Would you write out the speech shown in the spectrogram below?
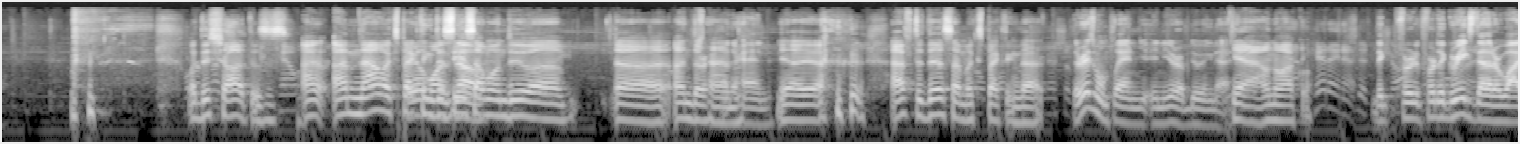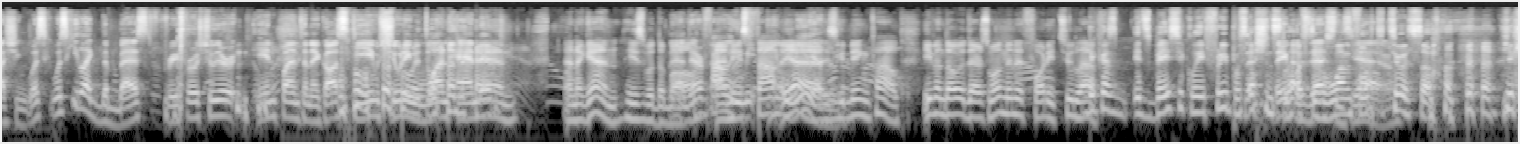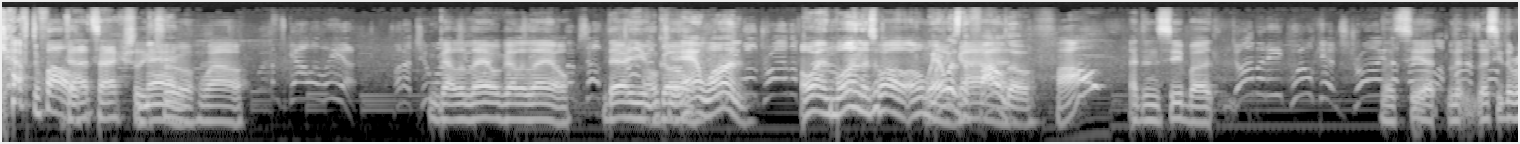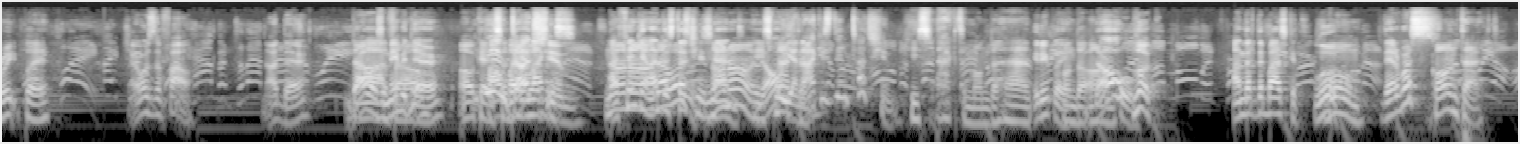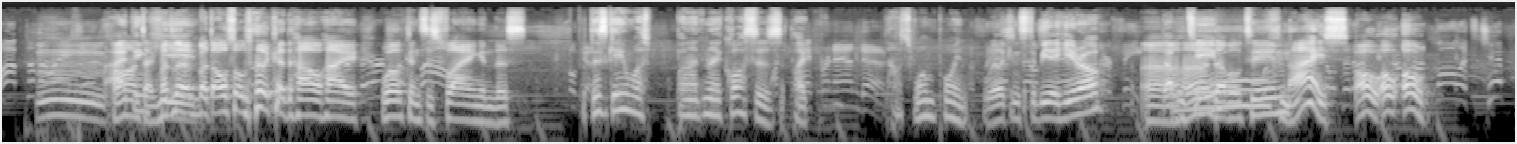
But this shot is. I, I'm now expecting to see know. someone do uh, uh, underhand. Underhand. Yeah, yeah. After this, I'm expecting that. There is one player in, in Europe doing that. Yeah, Onuaku. The, for for the Greeks that are watching, was was he like the best free throw shooter in Panathinaikos team, shooting With one one-handed? hand. And again, he's with the Yeah, ball. they're and he's imme- foul- Yeah, he's being fouled. Even though there's 1 minute 42 left. Because it's basically three possessions Three left possessions, in yeah. 142, so you have to foul. That's actually Man. true. Wow. Galileo, Galileo. There you Okay. go. And one. Oh, and one as well. Oh Where my god. Where was the foul though? foul? I didn't see, but let's see it. Let- Let's see the replay. Where was the foul? Not there. That Ah, was a maybe foul. there. Okay, so didn't that touch was him. No, I think no, Giannakis touched his no, hand. no, he No, smacked him. Giannakis didn't touch him. He smacked him on the hand, Replay. on the arm. No. Look, Under the basket. Look. Boom. There was. contact, Mm, I think contact. But he, look- but also look at how high Wilkins is flying in this. But this game was Panathinaikos's. Like now it's one point. Wilkins to be the hero. Uh-huh, Double team. Double team. Nice. Oh, oh, oh.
